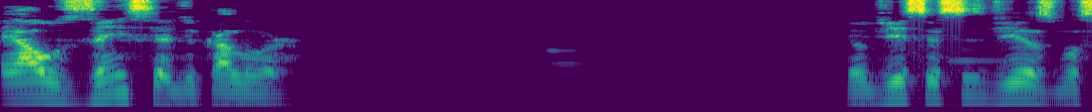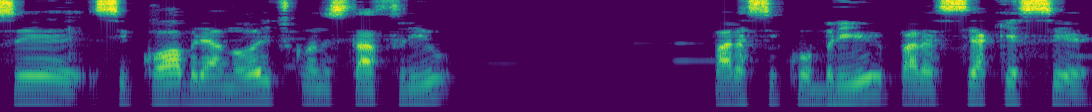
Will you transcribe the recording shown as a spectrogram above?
é a ausência de calor. Eu disse esses dias, você se cobre à noite quando está frio, para se cobrir, para se aquecer.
